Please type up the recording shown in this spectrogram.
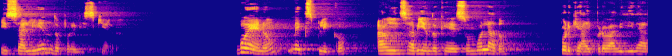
y saliendo por el izquierdo? Bueno, me explico, aún sabiendo que es un volado, porque hay probabilidad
